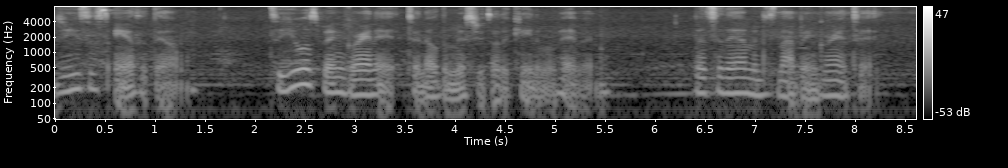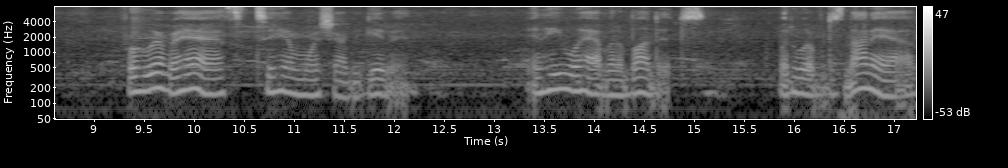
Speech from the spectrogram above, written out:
Jesus answered them, To you has been granted to know the mysteries of the kingdom of heaven, but to them it has not been granted. For whoever has, to him more shall be given, and he will have an abundance. But whoever does not have,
